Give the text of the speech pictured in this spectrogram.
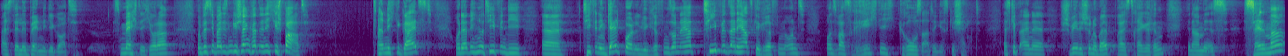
als der lebendige Gott. Ist mächtig, oder? Und wisst ihr, bei diesem Geschenk hat er nicht gespart. Er hat nicht gegeizt und er hat nicht nur tief in, die, äh, tief in den Geldbeutel gegriffen, sondern er hat tief in sein Herz gegriffen und uns was richtig Großartiges geschenkt. Es gibt eine schwedische Nobelpreisträgerin, ihr Name ist Selma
